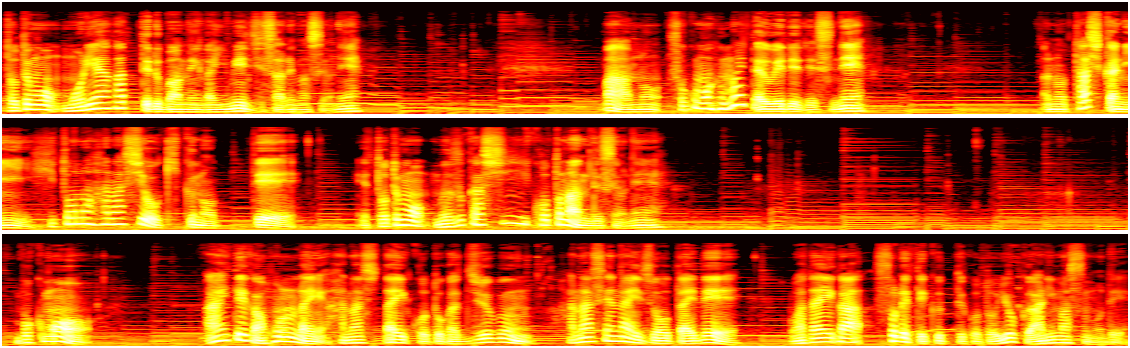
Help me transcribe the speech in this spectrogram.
とても盛り上がってる場面がイメージされますよね。まあ、あの、そこも踏まえた上でですね、あの、確かに人の話を聞くのって、とても難しいことなんですよね。僕も相手が本来話したいことが十分話せない状態で話題がそれていくってことよくありますので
